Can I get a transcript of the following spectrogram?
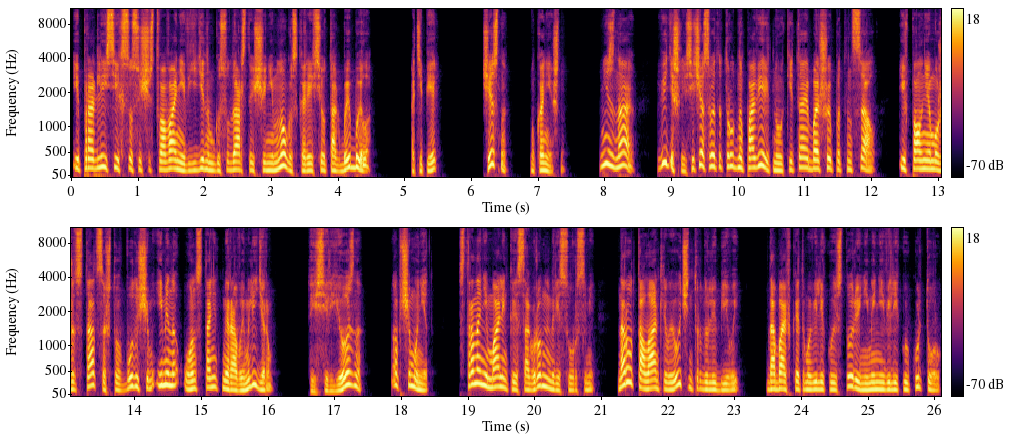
И продлись их сосуществование в едином государстве еще немного, скорее всего, так бы и было. А теперь? Честно? Ну, конечно. Не знаю. Видишь ли, сейчас в это трудно поверить, но у Китая большой потенциал, и вполне может статься, что в будущем именно он станет мировым лидером. Ты серьезно? Ну, а почему нет? Страна не маленькая и с огромными ресурсами. Народ талантливый и очень трудолюбивый. Добавь к этому великую историю, не менее великую культуру.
